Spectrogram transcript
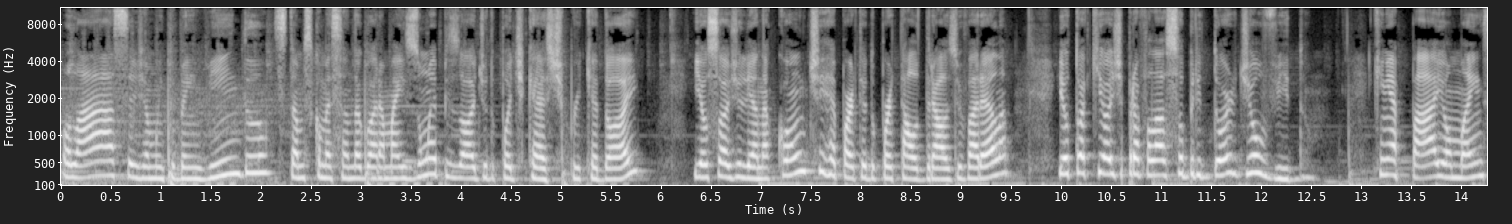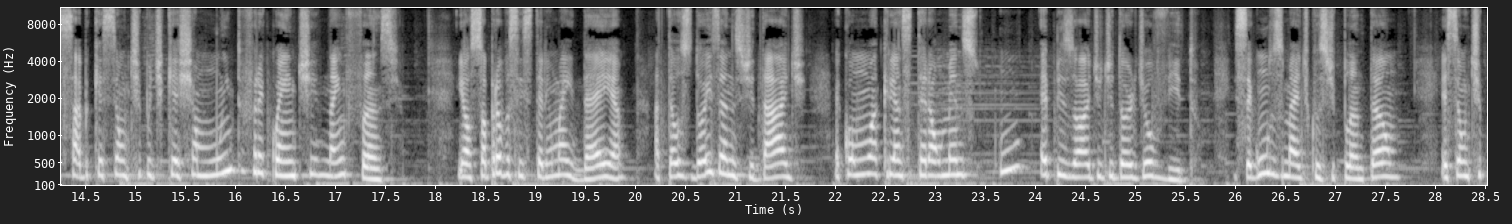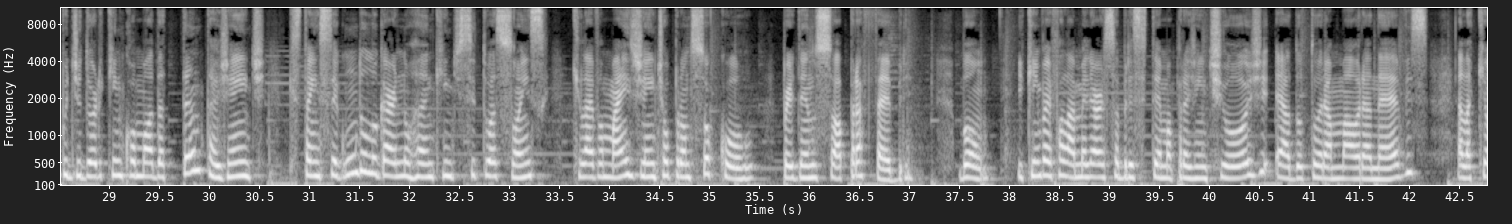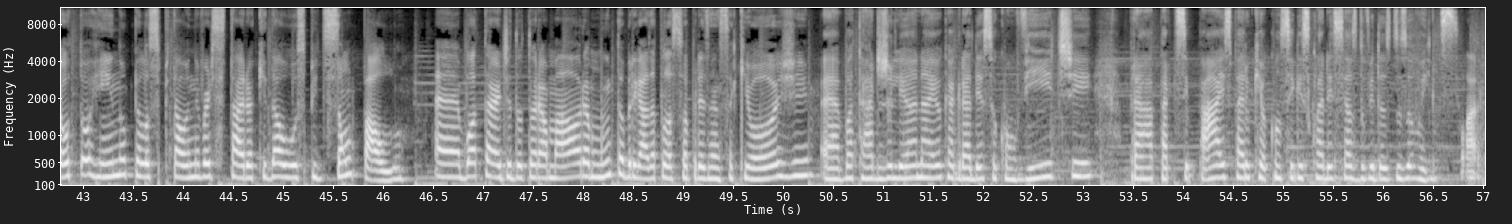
Olá, seja muito bem-vindo. Estamos começando agora mais um episódio do podcast Porque Dói. E eu sou a Juliana Conte, repórter do portal Drauzio Varela, e eu tô aqui hoje para falar sobre dor de ouvido. Quem é pai ou mãe sabe que esse é um tipo de queixa muito frequente na infância. E ó, só para vocês terem uma ideia, até os dois anos de idade é comum uma criança ter ao menos um episódio de dor de ouvido. E segundo os médicos de plantão, esse é um tipo de dor que incomoda tanta gente que está em segundo lugar no ranking de situações que leva mais gente ao pronto-socorro, perdendo só para febre. Bom, e quem vai falar melhor sobre esse tema pra gente hoje é a doutora Maura Neves, ela que é otorrino pelo Hospital Universitário aqui da USP de São Paulo. É, boa tarde, doutora Maura, muito obrigada pela sua presença aqui hoje. É, boa tarde, Juliana, eu que agradeço o convite para participar, espero que eu consiga esclarecer as dúvidas dos ouvintes. Claro.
